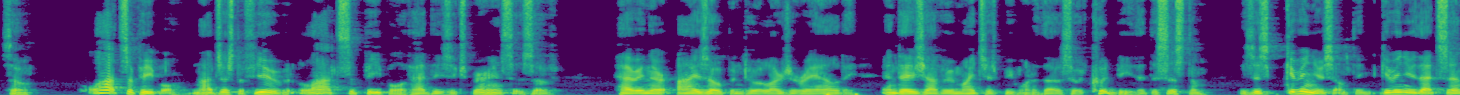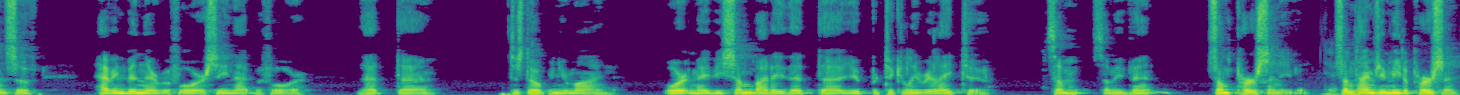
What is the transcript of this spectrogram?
So lots of people, not just a few, but lots of people have had these experiences of having their eyes open to a larger reality. And deja vu might just be one of those. So it could be that the system is just giving you something, giving you that sense of having been there before, seen that before, that uh, just open your mind or it may be somebody that uh, you particularly relate to, some some event, some person even. Yeah. Sometimes you meet a person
